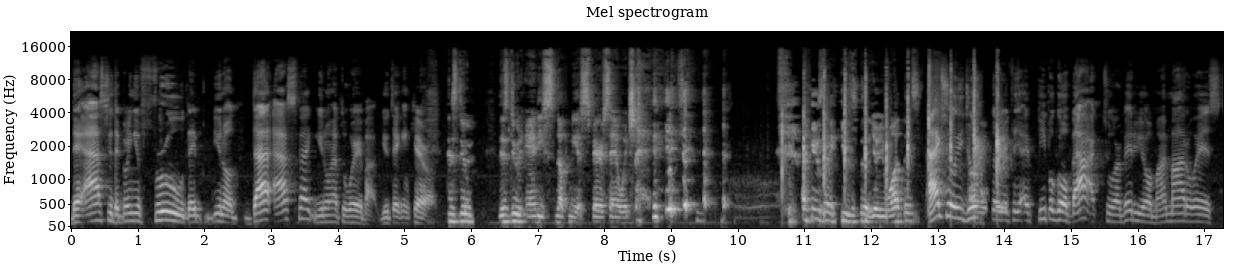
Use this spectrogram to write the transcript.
they ask you, they bring you fruit. They, you know, that aspect you don't have to worry about. You're taken care of. This dude, this dude Andy snuck me a spare sandwich. he was like, he was like, yo, you want this? Actually, Drew, Alright. if, if people go back to our video, my motto is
